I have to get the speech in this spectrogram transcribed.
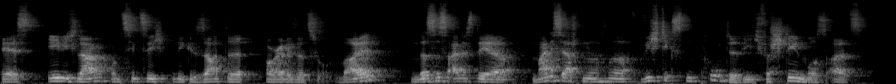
der ist ewig lang und zieht sich in die gesamte Organisation. Weil, und das ist eines der meines Erachtens nach wichtigsten Punkte, die ich verstehen muss als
